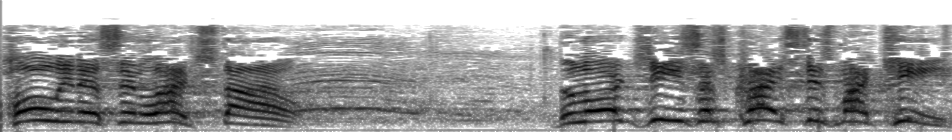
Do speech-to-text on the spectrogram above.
holiness in lifestyle. The Lord Jesus Christ is my King.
